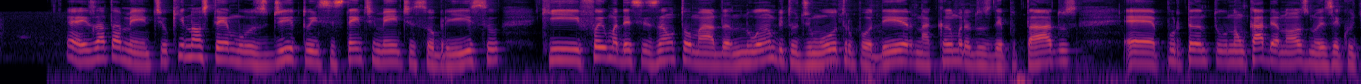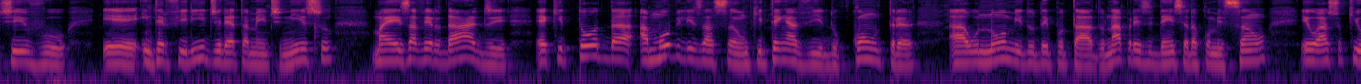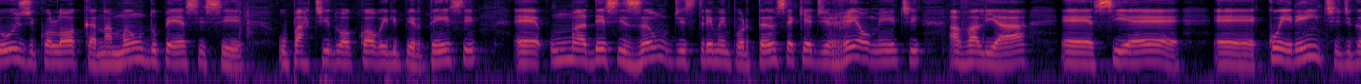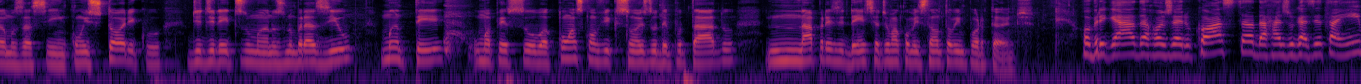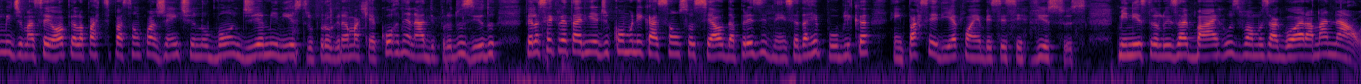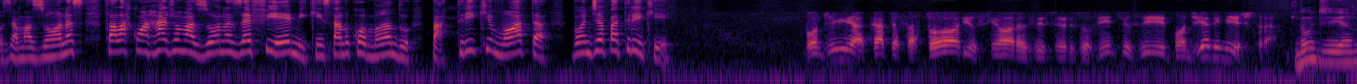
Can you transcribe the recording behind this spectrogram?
É, exatamente. O que nós temos dito insistentemente sobre isso, que foi uma decisão tomada no âmbito de um outro poder, na Câmara dos Deputados, é, portanto, não cabe a nós no Executivo eh, interferir diretamente nisso, mas a verdade é que toda a mobilização que tem havido contra ah, o nome do deputado na presidência da comissão, eu acho que hoje coloca na mão do PSC, o partido ao qual ele pertence, é, uma decisão de extrema importância que é de realmente avaliar é, se é, é coerente, digamos assim, com o histórico de direitos humanos no Brasil manter uma pessoa com as convicções do deputado na presidência de uma comissão tão importante. Obrigada, Rogério Costa, da Rádio Gazeta M de Maceió, pela participação com a gente no Bom Dia Ministro, programa que é coordenado e produzido pela Secretaria de Comunicação Social da Presidência da República, em parceria com a EBC Serviços. Ministra Luísa Bairros, vamos agora a Manaus, Amazonas, falar com a Rádio Amazonas FM. Quem está no comando, Patrick Mota. Bom dia, Patrick. Bom dia, Cátia Sartório, senhoras e senhores ouvintes, e bom dia, ministra. Bom dia.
